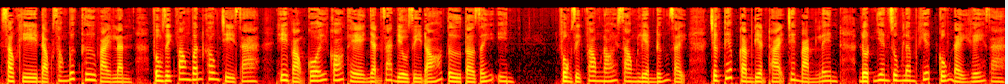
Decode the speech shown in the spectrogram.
Sau khi đọc xong bức thư vài lần, Phùng Dịch Phong vẫn không chỉ ra, hy vọng cô ấy có thể nhận ra điều gì đó từ tờ giấy in. Phùng Dịch Phong nói xong liền đứng dậy, trực tiếp cầm điện thoại trên bàn lên, đột nhiên Dung Lâm Khiết cũng đẩy ghế ra.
